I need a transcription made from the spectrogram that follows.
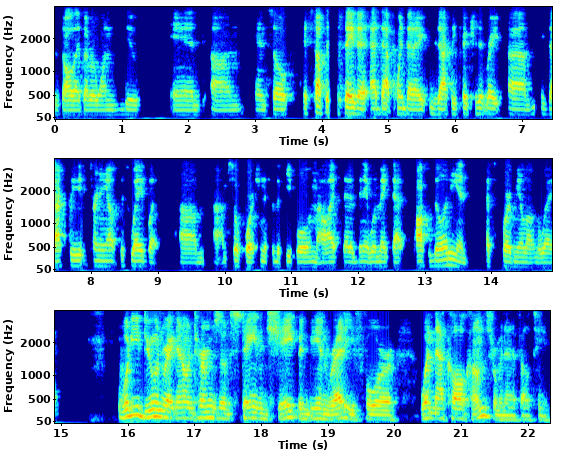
this is all I've ever wanted to do and um, and so it's tough to say that at that point that I exactly pictured it right, um, exactly turning out this way. But um, I'm so fortunate for the people in my life that have been able to make that possibility and have supported me along the way. What are you doing right now in terms of staying in shape and being ready for when that call comes from an NFL team?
